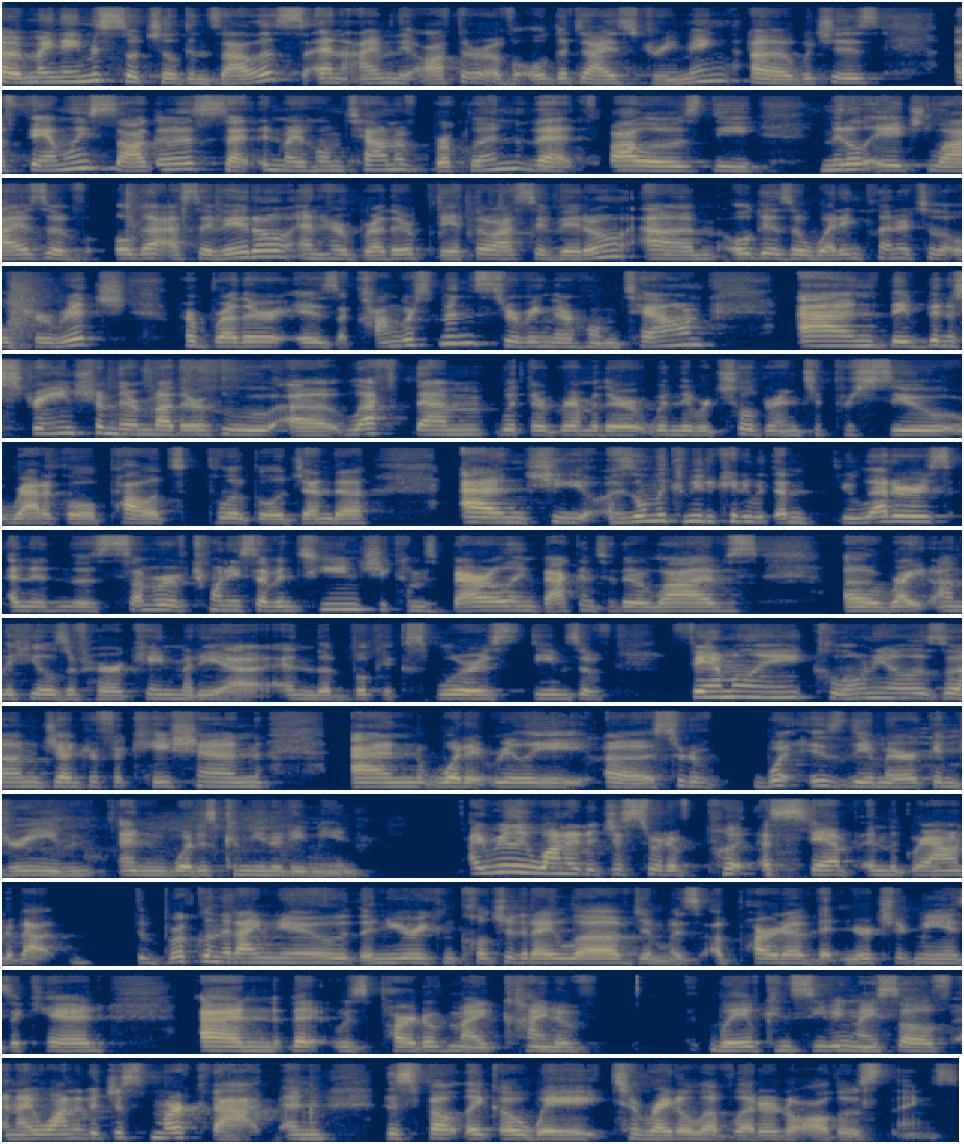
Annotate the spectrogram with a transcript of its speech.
Uh, my name is Xochitl Gonzalez, and I'm the author of Olga Dies Dreaming, uh, which is a family saga set in my hometown of Brooklyn that follows the middle aged lives of Olga Acevedo and her brother Prieto Acevedo. Um, Olga is a wedding planner to the ultra rich. Her brother is a congressman serving their hometown. And they've been estranged from their mother, who uh, left them with their grandmother when they were children to pursue radical polit- political agenda and she has only communicated with them through letters. And in the summer of 2017, she comes barreling back into their lives uh, right on the heels of Hurricane Maria. And the book explores themes of family, colonialism, gentrification, and what it really uh, sort of what is the American dream and what does community mean. I really wanted to just sort of put a stamp in the ground about the Brooklyn that I knew, the New Nuyorican culture that I loved and was a part of that nurtured me as a kid, and that was part of my kind of way of conceiving myself. And I wanted to just mark that. And this felt like a way to write a love letter to all those things.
